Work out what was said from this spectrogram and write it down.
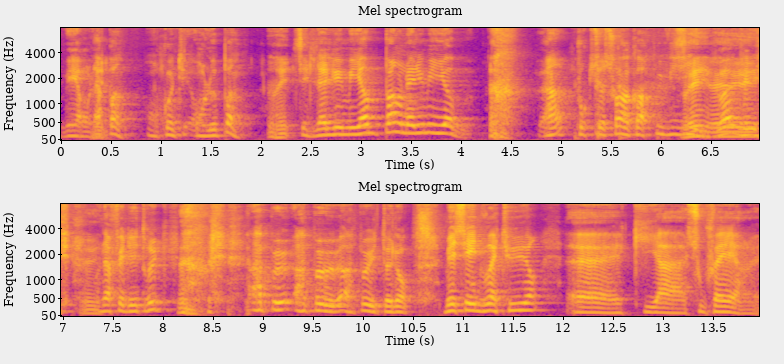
mais on l'a peint. On, continue, on le peint. C'est de l'aluminium peint en aluminium. Hein, pour que ce soit encore plus visible. Oui, tu oui, vois, oui, j'ai- oui. On a fait des trucs un peu, un peu, un peu étonnants. Mais c'est une voiture euh, qui a souffert euh,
